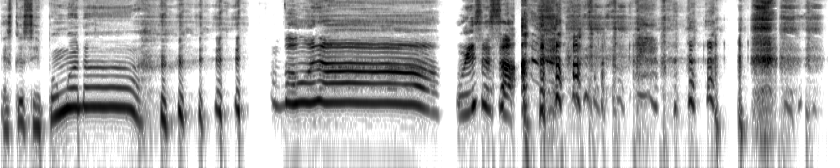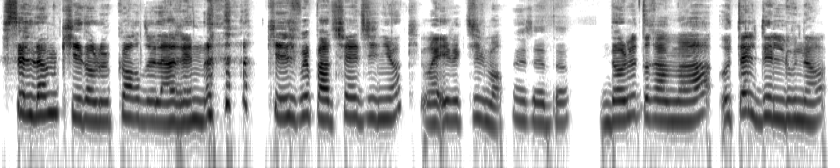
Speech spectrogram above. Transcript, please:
est-ce que c'est pour moi là Bon Oui, c'est ça. c'est l'homme qui est dans le corps de la reine, qui est joué par Choi Jin-hyuk. Ouais, effectivement. J'adore. Dans le drama Hôtel del Luna,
